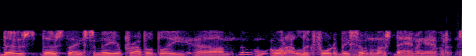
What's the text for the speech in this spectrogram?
those those things to me are probably um, what I look for to be some of the most damning evidence.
